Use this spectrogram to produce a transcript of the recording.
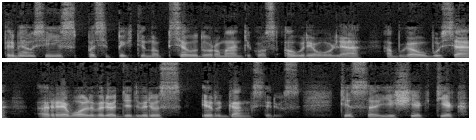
Pirmiausia, jis pasipiktino pseudo-romantikos aureole, apgaubusią revolverio didvirius ir gangsterius. Tiesa, jis šiek tiek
